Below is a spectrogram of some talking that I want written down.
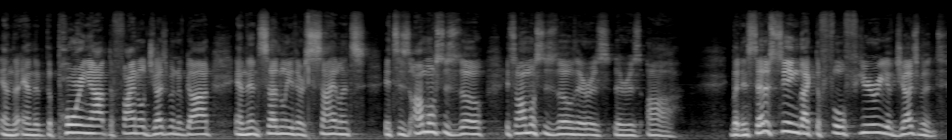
and the and the, the pouring out, the final judgment of God, and then suddenly there's silence. It's as, almost as though it's almost as though there is there is awe, but instead of seeing like the full fury of judgment,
